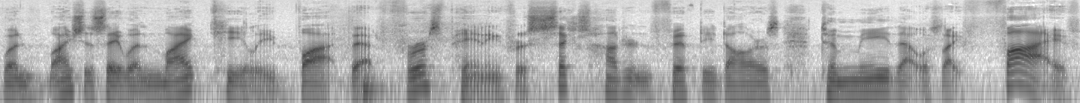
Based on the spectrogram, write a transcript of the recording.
when I should say when Mike Keeley bought that first painting for six hundred and fifty dollars, to me that was like five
